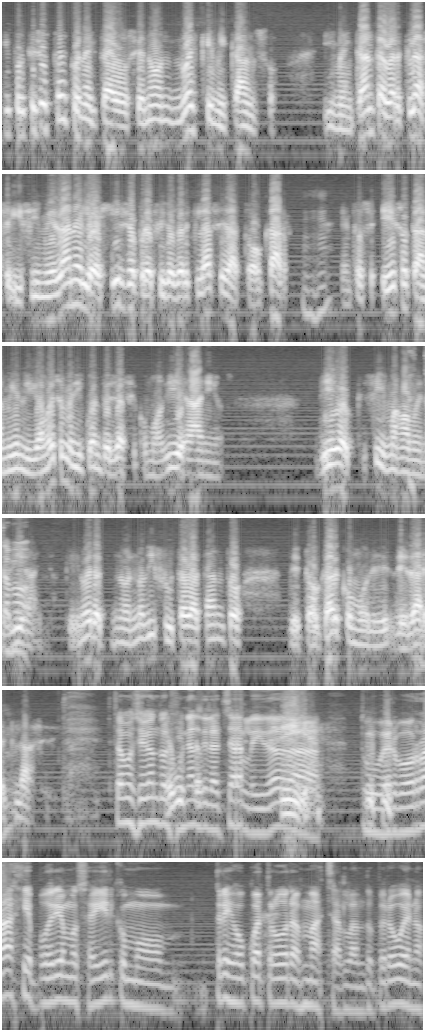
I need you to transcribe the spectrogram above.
Y porque yo estoy conectado, o sea, no, no es que me canso. Y me encanta dar clases. Y si me dan a elegir, yo prefiero dar clases a tocar. Entonces, eso también, digamos, eso me di cuenta ya hace como 10 años. Digo, sí, más o menos Estamos- 10 años. Que no, era, no, no disfrutaba tanto de tocar como de, de dar clases. Estamos llegando al final de la charla y dada Sí. tu verborragia podríamos seguir como tres o cuatro horas más charlando, pero bueno.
